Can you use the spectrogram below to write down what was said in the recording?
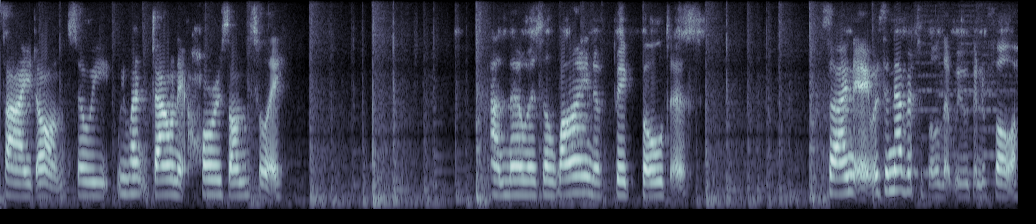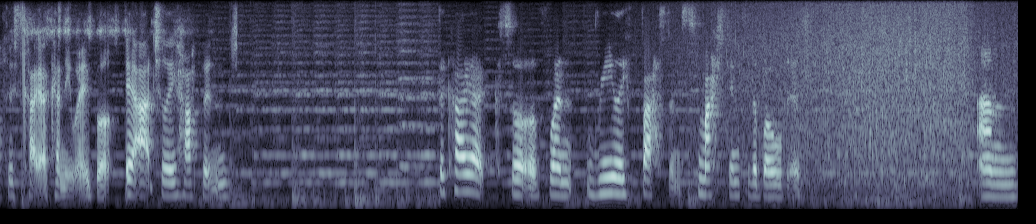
side on. So we, we went down it horizontally. And there was a line of big boulders. So I, it was inevitable that we were going to fall off this kayak anyway, but it actually happened. The kayak sort of went really fast and smashed into the boulders and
